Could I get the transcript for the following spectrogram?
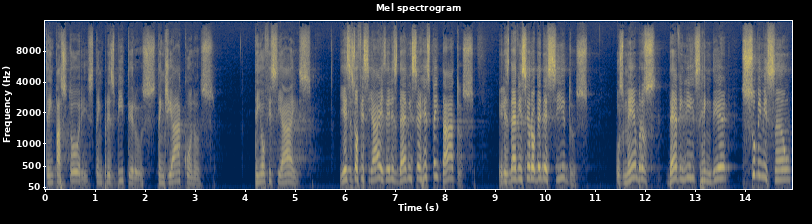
tem pastores, tem presbíteros, tem diáconos, tem oficiais. E esses oficiais, eles devem ser respeitados, eles devem ser obedecidos. Os membros devem lhes render submissão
